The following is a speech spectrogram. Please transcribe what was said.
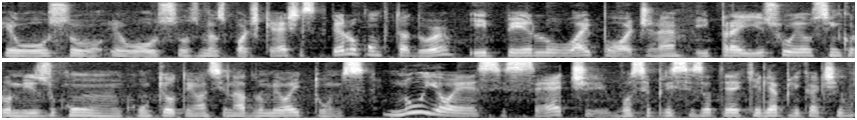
eu ouço, eu ouço os meus podcasts pelo computador e pelo iPod, né? E para isso eu sincronizo com, com o que eu tenho assinado no meu iTunes. No iOS 7, você precisa ter aquele aplicativo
